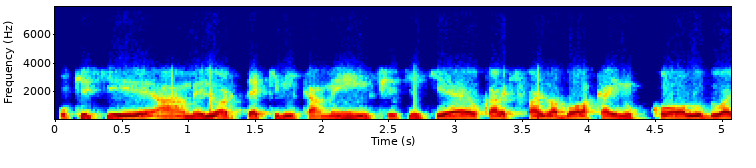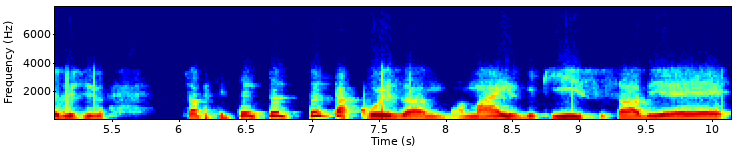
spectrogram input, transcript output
O que que é, ah, melhor tecnicamente, o que que é o cara que faz a bola cair no colo do wide receiver? Sabe, tem tanta coisa a mais do que isso, sabe? É,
